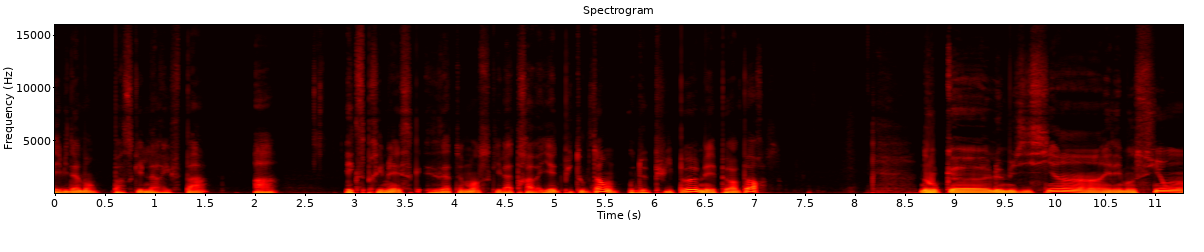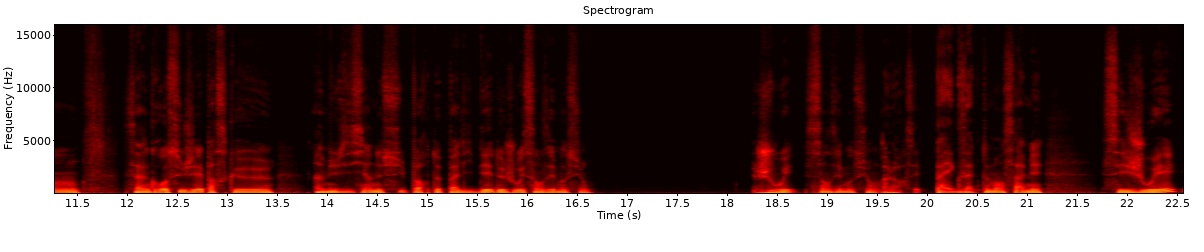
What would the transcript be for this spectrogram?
Évidemment, parce qu'il n'arrive pas à exprimer exactement ce qu'il a travaillé depuis tout le temps, ou depuis peu, mais peu importe. Donc, le musicien et l'émotion, c'est un gros sujet parce que un musicien ne supporte pas l'idée de jouer sans émotion. Jouer sans émotion. Alors, c'est pas exactement ça, mais c'est jouer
